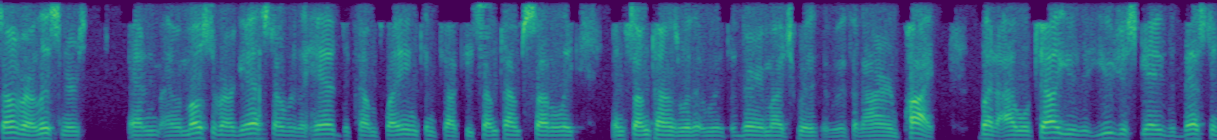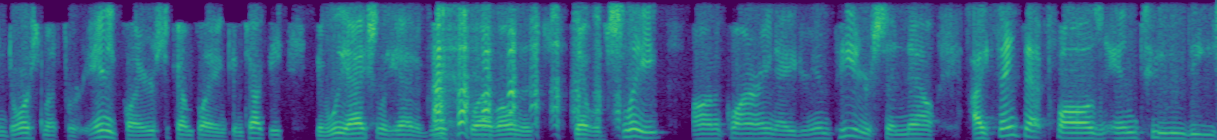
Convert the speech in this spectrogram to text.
some of our listeners and uh, most of our guests over the head to come play in Kentucky, sometimes subtly and sometimes with with very much with with an iron pipe. But I will tell you that you just gave the best endorsement for any players to come play in Kentucky. If we actually had a group of 12 owners that would sleep on acquiring Adrian Peterson. Now, I think that falls into the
